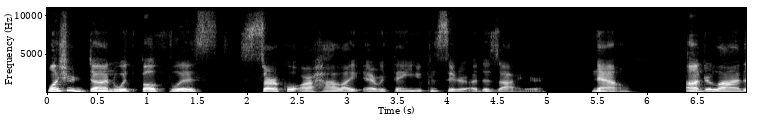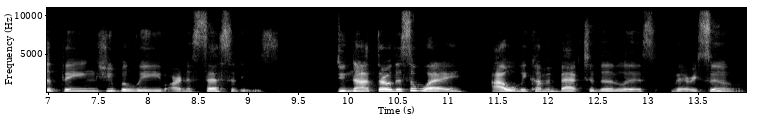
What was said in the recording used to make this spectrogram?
Once you're done with both lists, circle or highlight everything you consider a desire. Now, underline the things you believe are necessities. Do not throw this away. I will be coming back to the list very soon.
